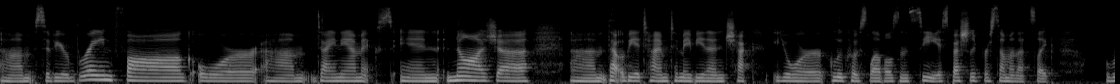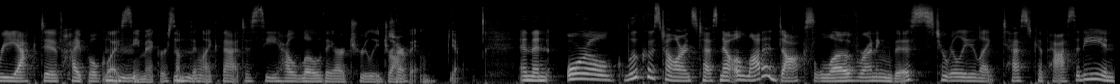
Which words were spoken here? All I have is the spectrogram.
um, severe brain fog or um, dynamics in nausea, um, that would be a time to maybe then check your glucose levels and see, especially for someone that's like reactive hypoglycemic mm-hmm. or something mm-hmm. like that to see how low they are truly dropping. Sure. Yeah. And then oral glucose tolerance test. Now, a lot of docs love running this to really like test capacity. And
